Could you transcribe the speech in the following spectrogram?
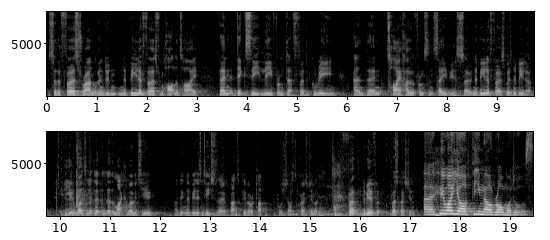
So, the first round, we're going to do Nabila first from Heartlands High, then Dixie Lee from Deptford Green, and then Tai Ho from St Saviour's. So, Nabila first. Where's Nabila? If you give it once, let, let, let the mic come over to you. I think Nabila's teacher's there, about to give her a clap before she asks the question. But fir- Nabila, first question. Uh, who are your female role models?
